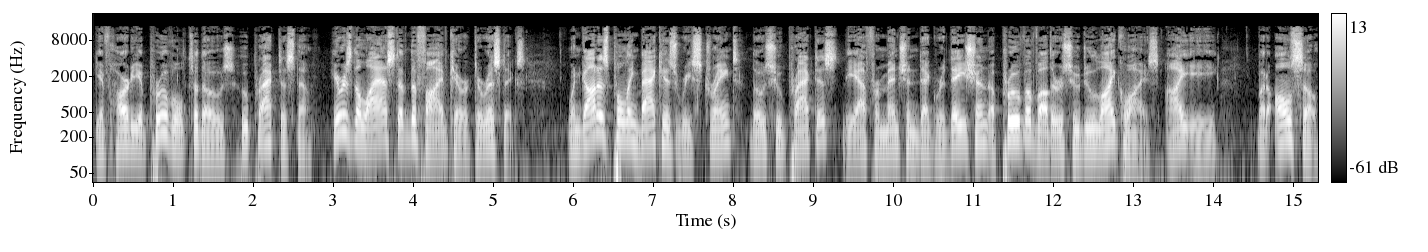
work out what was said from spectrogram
give hearty approval to those who practice them. Here is the last of the five characteristics. When God is pulling back his restraint, those who practice the aforementioned degradation approve of others who do likewise, i.e., but also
